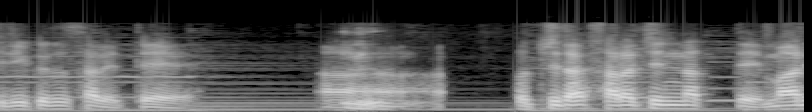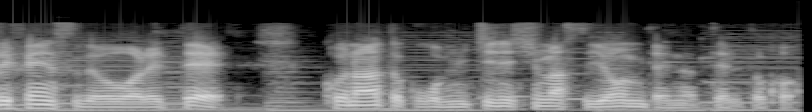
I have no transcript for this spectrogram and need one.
切り崩されて、あーこっちだ、更地になって、周りフェンスで覆われて、この後ここ道にしますよ、みたいになってるとこ。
